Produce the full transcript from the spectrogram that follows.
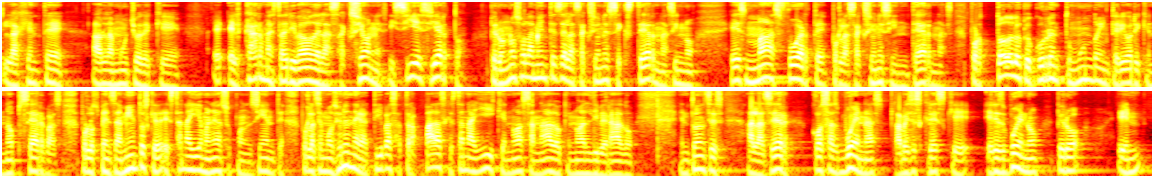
La gente habla mucho de que eh, el karma está derivado de las acciones, y sí es cierto pero no solamente es de las acciones externas, sino es más fuerte por las acciones internas, por todo lo que ocurre en tu mundo interior y que no observas, por los pensamientos que están ahí de manera subconsciente, por las emociones negativas atrapadas que están allí y que no has sanado, que no has liberado. Entonces, al hacer cosas buenas, a veces crees que eres bueno, pero en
